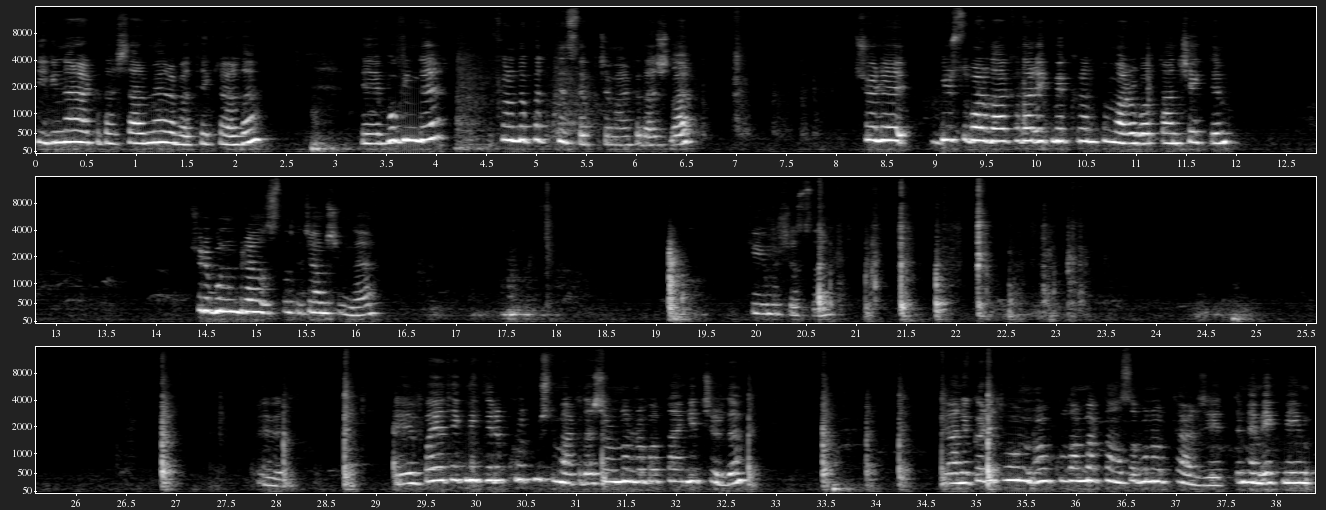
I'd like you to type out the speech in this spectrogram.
İyi günler arkadaşlar. Merhaba tekrardan. Ee, bugün de fırında patates yapacağım arkadaşlar. Şöyle bir su bardağı kadar ekmek kırıntım var. Robottan çektim. Şöyle bunu biraz ıslatacağım şimdi. Ki yumuşasın. Evet. E, bayat ekmekleri kurutmuştum arkadaşlar. Onları robottan geçirdim. Yani galeta unu kullanmaktansa bunu tercih ettim. Hem ekmeğim,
